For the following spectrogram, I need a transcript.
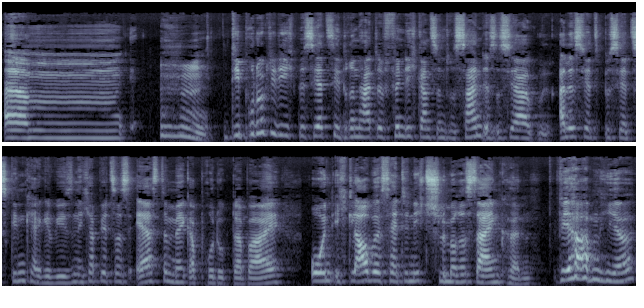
Warum? Ähm, die Produkte, die ich bis jetzt hier drin hatte, finde ich ganz interessant. Es ist ja alles jetzt bis jetzt Skincare gewesen. Ich habe jetzt das erste Make-up-Produkt dabei und ich glaube, es hätte nichts Schlimmeres sein können. Wir haben hier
